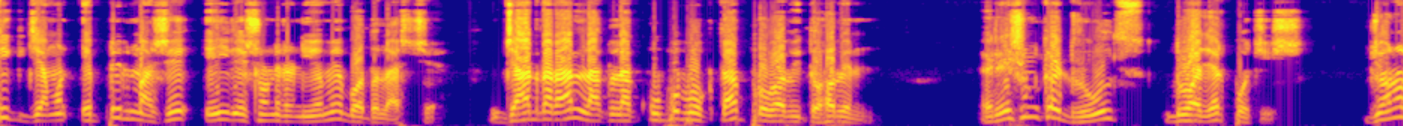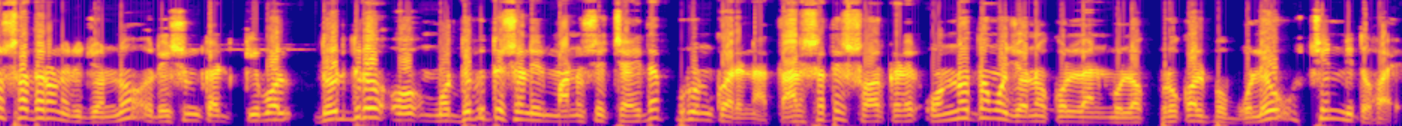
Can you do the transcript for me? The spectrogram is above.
ঠিক যেমন এপ্রিল মাসে এই রেশনের নিয়মে বদল আসছে, যার দ্বারা লাখ লাখ উপভোক্তা প্রভাবিত হবেন। রেশন কার্ড রুলস দু হাজার পঁচিশ। জনসাধারণের জন্য রেশন কার্ড কেবল দরিদ্র ও মধ্যবিত্ত শ্রেণির মানুষের চাহিদা পূরণ করে না, তার সাথে সরকারের অন্যতম জনকল্যাণমূলক প্রকল্প বলেও চিহ্নিত হয়।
